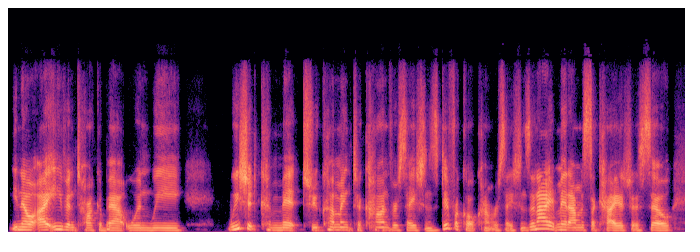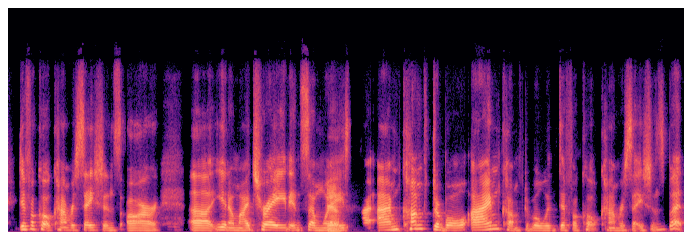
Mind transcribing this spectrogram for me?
You know, I even talk about when we we should commit to coming to conversations, difficult conversations. And I admit I'm a psychiatrist, so difficult conversations are, uh, you know, my trade in some ways. Yeah. I, I'm comfortable. I'm comfortable with difficult conversations, but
